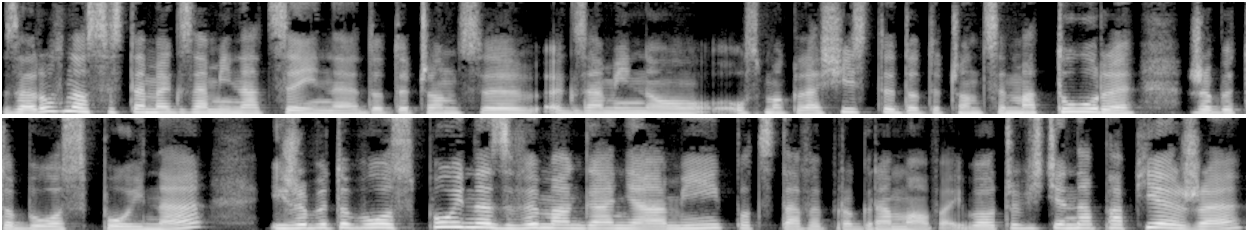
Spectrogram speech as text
zarówno system egzaminacyjny dotyczący egzaminu ósmoklasisty, dotyczący matury, żeby to było spójne i żeby to było spójne z wymaganiami podstawy programowej, bo oczywiście na papierze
